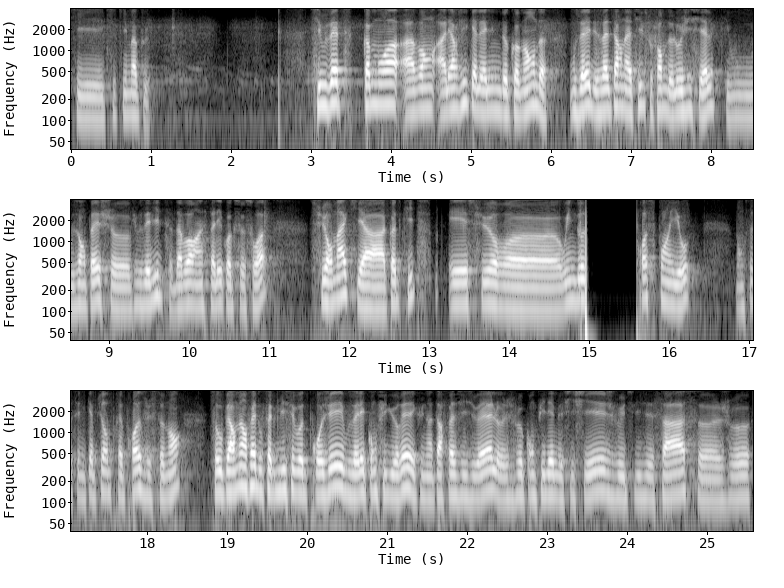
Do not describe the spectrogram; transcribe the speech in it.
qui, m'a plu. Si vous êtes, comme moi, avant allergique à la ligne de commande, vous avez des alternatives sous forme de logiciel qui vous empêchent, qui vous évitent d'avoir à installer quoi que ce soit. Sur Mac, il y a CodeKit et sur euh, Windows, pros.io. Donc ça, c'est une capture de pré-pros justement. Ça vous permet en fait, vous faites glisser votre projet et vous allez configurer avec une interface visuelle. Je veux compiler mes fichiers, je veux utiliser SAS, euh, je veux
